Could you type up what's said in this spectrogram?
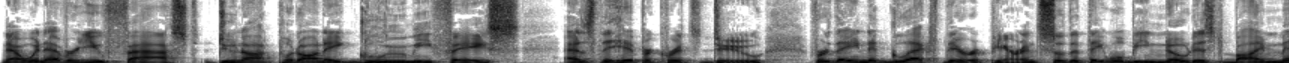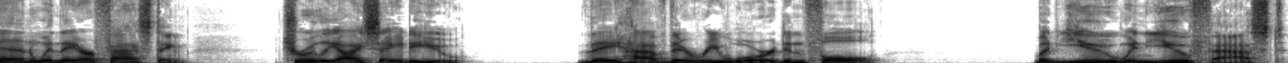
Now, whenever you fast, do not put on a gloomy face as the hypocrites do, for they neglect their appearance so that they will be noticed by men when they are fasting. Truly, I say to you, they have their reward in full. But you, when you fast,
